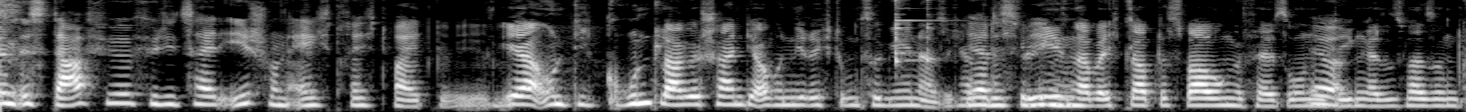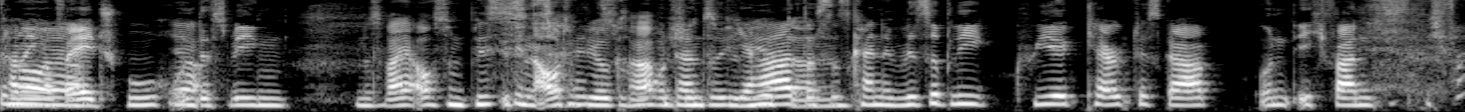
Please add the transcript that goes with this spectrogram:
Film ist dafür für die Zeit eh schon echt recht weit gewesen. ja, und die Grundlage scheint ja auch in die Richtung zu gehen. Also ich habe Ja, deswegen. gelesen, aber ich glaube, das war ungefähr so ein Ja. Ding. Also es war so ein Genau, Coming-of-Age-Buch Ja. und deswegen Und das war ja auch so ein bisschen es halt autobiografisch so, und dann so, ja, dann. dass es keine visibly queer Characters gab und ich fand ich fand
